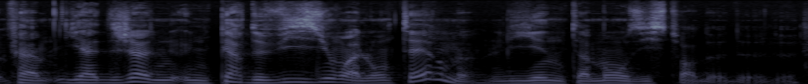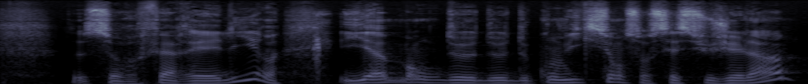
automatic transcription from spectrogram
enfin, il y a déjà une perte de vision à long terme, liée notamment aux histoires de, se refaire réélire. Il y a un manque de, conviction sur ces sujets-là.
